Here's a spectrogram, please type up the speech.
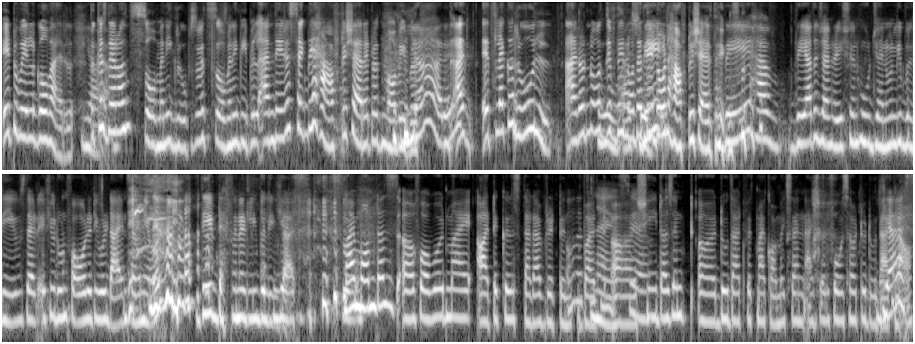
it will go viral Yeah, because yeah. they're on so many groups with so many people, and they just think they have to share it with more people. yeah, right? I, it's like a rule. I don't know if they know that they They- don't have to share things. they have they are the generation who genuinely believes that if you don't forward it you will die in seven years they definitely believe Yes. that my mom does uh, forward my articles that I've written, Oh, but nice, uh, yeah. she doesn't uh, do that with my comics, and I shall force her to do that yes now.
